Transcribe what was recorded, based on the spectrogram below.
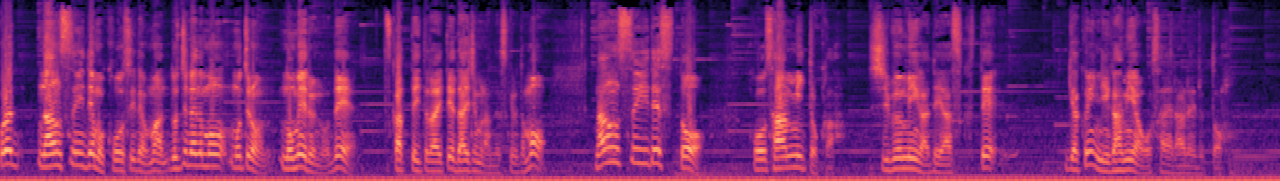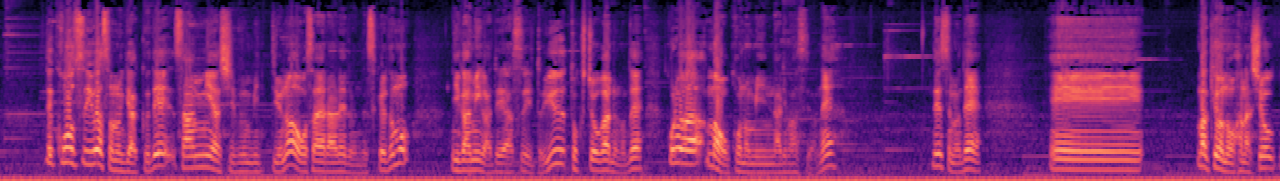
これは軟水でも香水でも、まあどちらでももちろん飲めるので、使っていただいて大丈夫なんですけれども、軟水ですと、こう酸味とか渋みが出やすくて、逆に苦味は抑えられると。で、香水はその逆で酸味や渋みっていうのは抑えられるんですけれども、苦味が出やすいという特徴があるので、これはまあお好みになりますよね。ですので、えー、まあ今日のお話を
